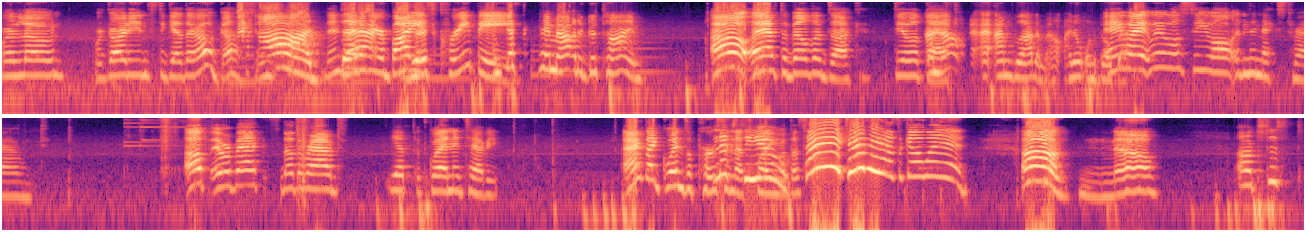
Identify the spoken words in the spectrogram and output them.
We're alone. We're guardians together. Oh gosh. God, The inside that, of your body is I creepy. guess I came out at a good time. Oh, I have to build a duck. Deal with I'm that. out. I, I'm glad I'm out. I don't want to build Anyway, we will see you all in the next round. Oh, and we're back. Another round. Yep. with Gwen and Tabby. I act like Gwen's a person Next that's playing with us. Hey, Tabby, how's it going? Oh, no. Oh, it's just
